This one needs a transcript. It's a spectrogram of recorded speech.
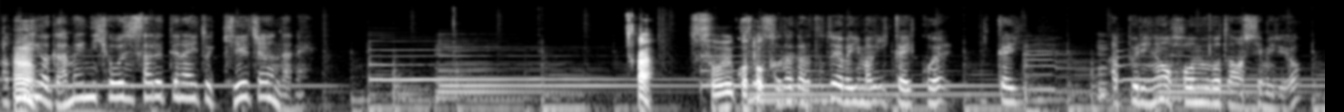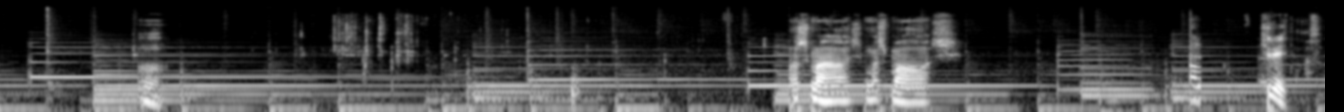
アプリが画面に表示されてないと消えちゃうんだね。あ、そういうことか。そうそう、だから例えば今一回これ、一回アプリのホームボタンを押してみるよ。うん。もしもし、もしもし。切れてます。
